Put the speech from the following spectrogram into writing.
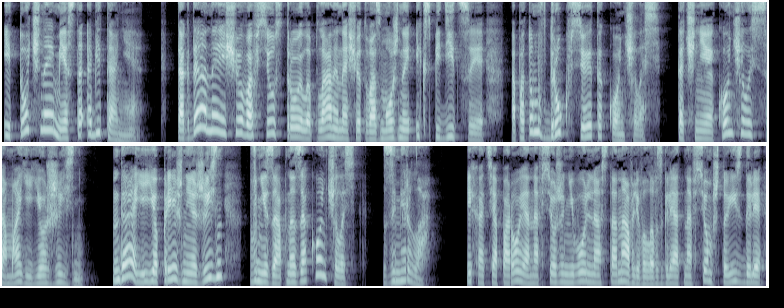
и точное место обитания. Тогда она еще вовсю строила планы насчет возможной экспедиции, а потом вдруг все это кончилось. Точнее, кончилась сама ее жизнь. Да, ее прежняя жизнь внезапно закончилась, замерла. И хотя порой она все же невольно останавливала взгляд на всем, что издали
